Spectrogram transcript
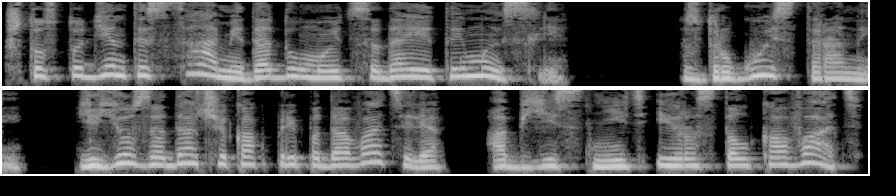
что студенты сами додумаются до этой мысли. С другой стороны, ее задача как преподавателя — объяснить и растолковать,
